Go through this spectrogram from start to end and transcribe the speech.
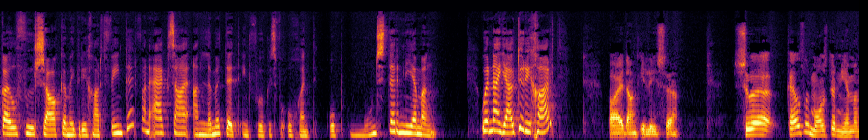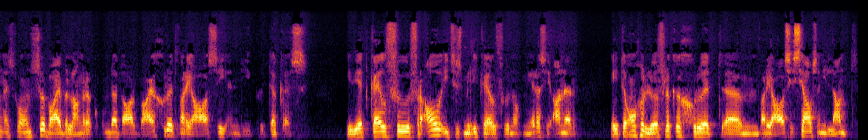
kuilvoer sake met Richard Venter van Exai Unlimited en fokus vir oggend op monsterneming. Oor na jou toe Richard. Baie dankie Lise. So kuilvoer monsterneming is vir ons so baie belangrik omdat daar baie groot variasie in die produk is. Jy weet kuilvoer, veral iets soos mieliekuilvoer nog meer as die ander, het 'n ongelooflike groot ehm um, variasie selfs in die land.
